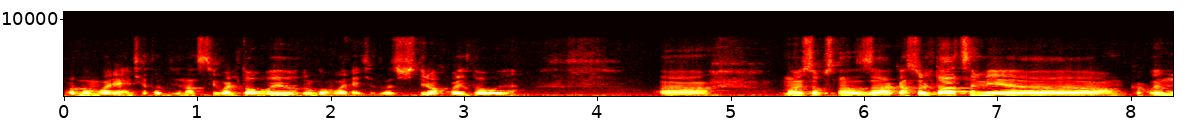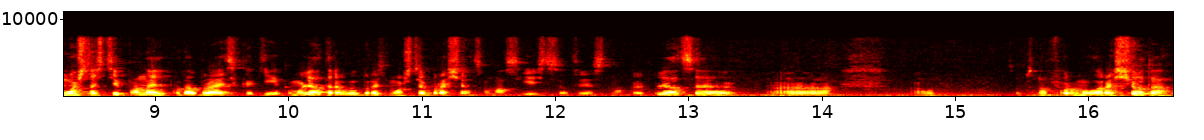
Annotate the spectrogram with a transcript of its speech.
В одном варианте это 12-вольтовые, в другом варианте 24-вольтовые. Э, ну и, собственно, за консультациями, какой мощности панель подобрать, какие аккумуляторы выбрать, можете обращаться. У нас есть, соответственно, калькуляция, собственно, формула расчета.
